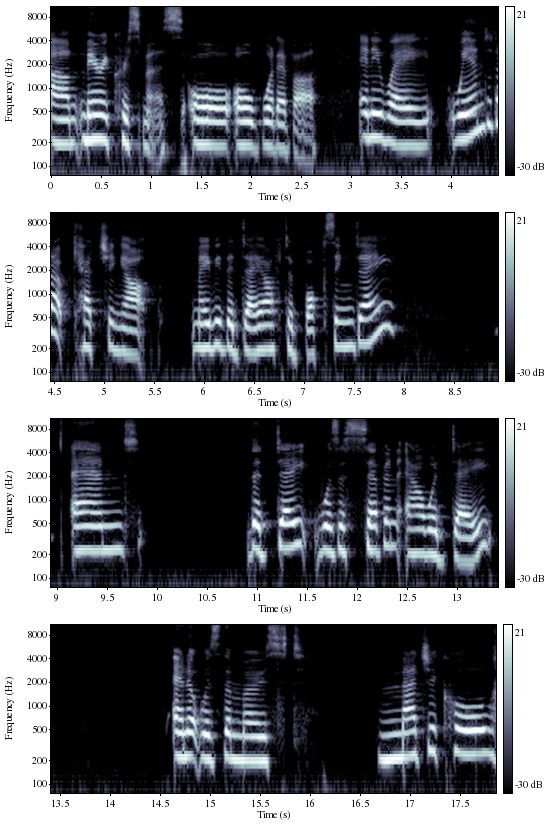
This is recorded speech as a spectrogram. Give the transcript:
um, Merry Christmas or or whatever. Anyway, we ended up catching up maybe the day after Boxing Day, and the date was a seven hour date, and it was the most magical,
